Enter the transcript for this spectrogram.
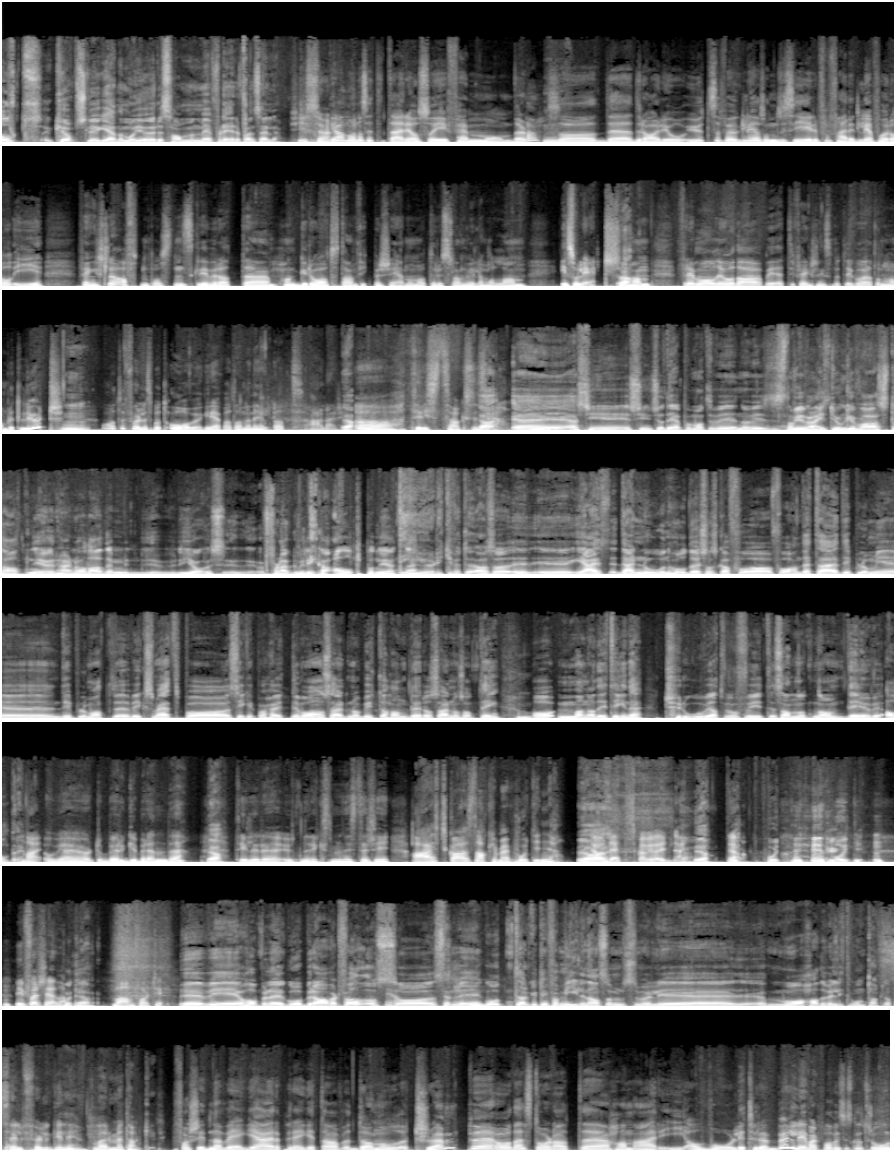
Alt kroppslig hygiene må gjøres sammen med flere på en celle. Ja, nå har han sittet der i, også i fem måneder, da. Mm. Så det drar jo ut, selvfølgelig. Og som du sier, forferdelige forhold i fengselet. Aftenposten skriver at uh, han gråt da han fikk beskjeden om at Russland ville holde han isolert. Så Ja. han fremholder jo da etter fengslingsmøtet i går at han har blitt lurt, Mm. og at det føles som et overgrep at han i det hele tatt er der. Ja. Åh, trist sak, syns Ja, jeg. jeg, jeg, sy jeg syns jo det på en måte vi, når vi snakker Vi veit jo ikke hva staten gjør her nå, da. De jo, flagger vel ikke alt på Det nyhetene? gjør det ikke, vet du. Altså, eh, eh, jeg, det er noen hoder som skal få, få han. Dette er diplomi, eh, diplomatvirksomhet, på, sikkert på høyt nivå. Og så er det noen byttehandler, og så er det noen sånne ting. Og mange av de tingene tror vi at vi får vite sannheten om. Det gjør vi aldri. Nei, og vi har jo hørt Børge Brende, Ja. tidligere utenriksminister, si Jeg skal snakke med Putin, ja. Ja. Ja, dette skal vi ordne. Ja, Ja. Putin. Putin. Vi får se, da. Ja. Hva han får til. Eh, Vi håper det går bra, i hvert fall. Og så sender vi gode tanker til familien hans, som selvfølgelig eh, må ha det vel litt vondt akkurat nå. Selvfølgelig. Varme tanker. Forsiden av VG er preget av Donald Trump, eh, og der står det at eh, han er i alvorlig trøbbel. I hvert fall hvis vi skal tro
